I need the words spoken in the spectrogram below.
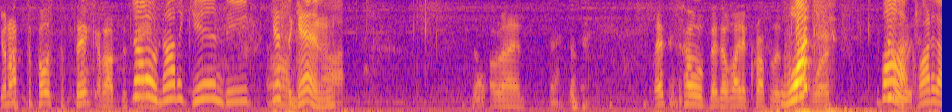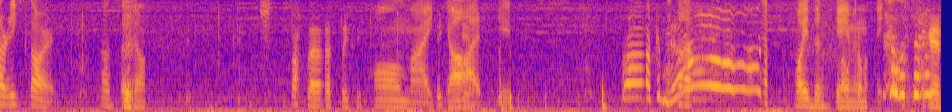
you're not supposed to think about this. No, game. not again, dude. Yes, Oh again. God. All right. Don't die. Let's hope that the White Acropolis What? works. Fuck, Dude. why did I restart? That was so dumb. Not bad, Stacy. Oh my Thank you. god, dude. Fuck no! I've played this game in Welcome. like Hell was that? Again.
